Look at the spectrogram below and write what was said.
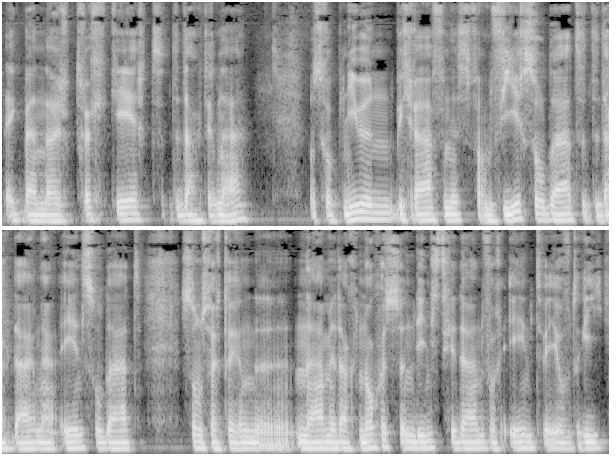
Ik ben daar teruggekeerd de dag daarna. Was er opnieuw een begrafenis van vier soldaten. De dag daarna één soldaat. Soms werd er in de namiddag nog eens een dienst gedaan voor één, twee of drie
